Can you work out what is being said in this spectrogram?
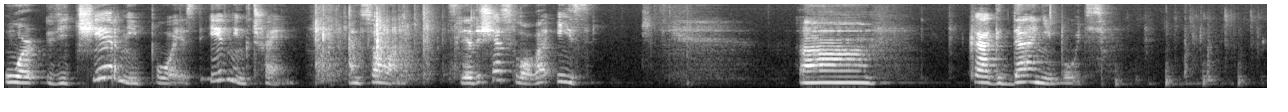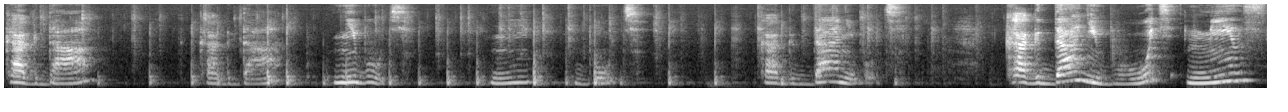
or вечерний поезд, evening train, and so on. Следующее слово is uh, когда-нибудь. Когда, когда-нибудь, нибудь, когда-нибудь. Когда-нибудь means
